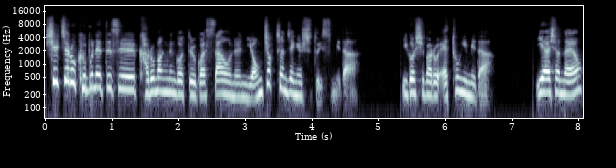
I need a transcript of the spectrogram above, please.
실제로 그분의 뜻을 가로막는 것들과 싸우는 영적 전쟁일 수도 있습니다. 이것이 바로 애통입니다. 이해하셨나요?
